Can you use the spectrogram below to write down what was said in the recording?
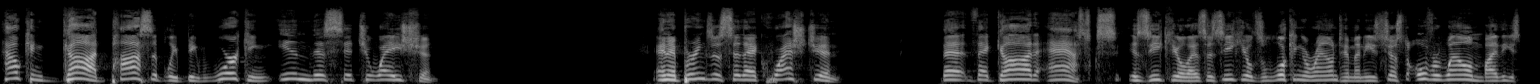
How can God possibly be working in this situation? And it brings us to that question that, that God asks Ezekiel as Ezekiel's looking around him and he's just overwhelmed by these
